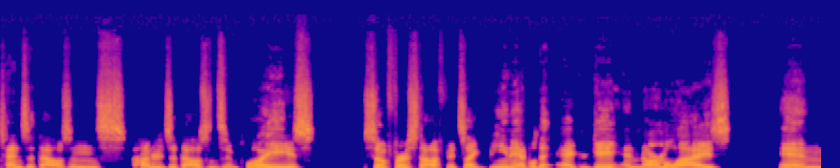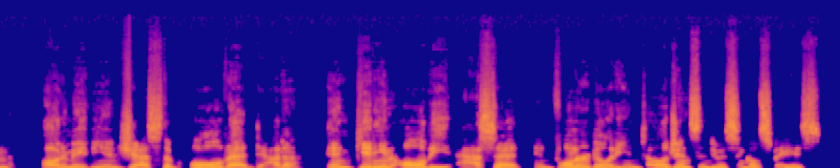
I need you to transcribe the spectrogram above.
tens of thousands, hundreds of thousands of employees. So, first off, it's like being able to aggregate and normalize and automate the ingest of all that data and getting all the asset and vulnerability intelligence into a single space.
